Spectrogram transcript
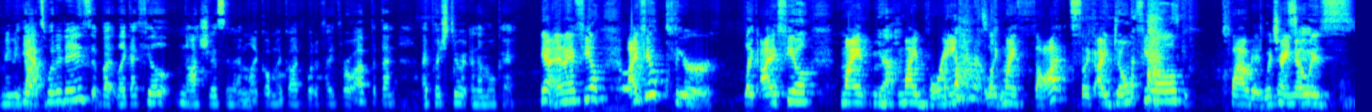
Maybe Yeah. that's what it is. But like, I feel nauseous, and I'm like, oh my god, what if I throw up? But then I push through it, and I'm okay. Yeah, and I feel I feel clearer. Like I feel my Yeah. my brain, like my thoughts, like I don't feel clouded, which I know is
